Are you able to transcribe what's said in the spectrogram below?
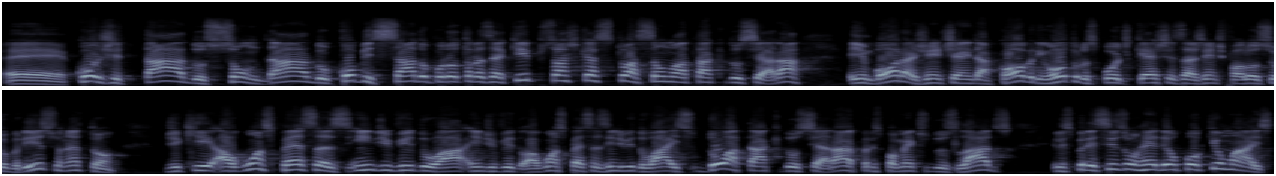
é, cogitado, sondado, cobiçado por outras equipes. Acho que a situação no ataque do Ceará, embora a gente ainda cobre, em outros podcasts a gente falou sobre isso, né, Tom? De que algumas peças, individuais, individu algumas peças individuais do ataque do Ceará, principalmente dos lados, eles precisam render um pouquinho mais.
